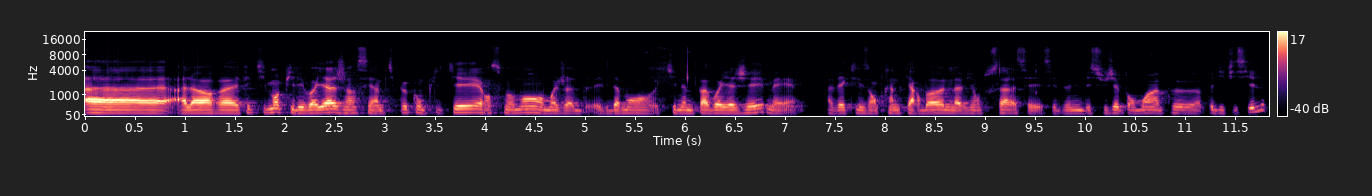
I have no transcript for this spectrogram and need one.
euh, alors effectivement, puis les voyages, hein, c'est un petit peu compliqué en ce moment. Moi, évidemment, qui n'aime pas voyager, mais avec les empreintes carbone, l'avion, tout ça, c'est devenu des sujets pour moi un peu un peu difficiles.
